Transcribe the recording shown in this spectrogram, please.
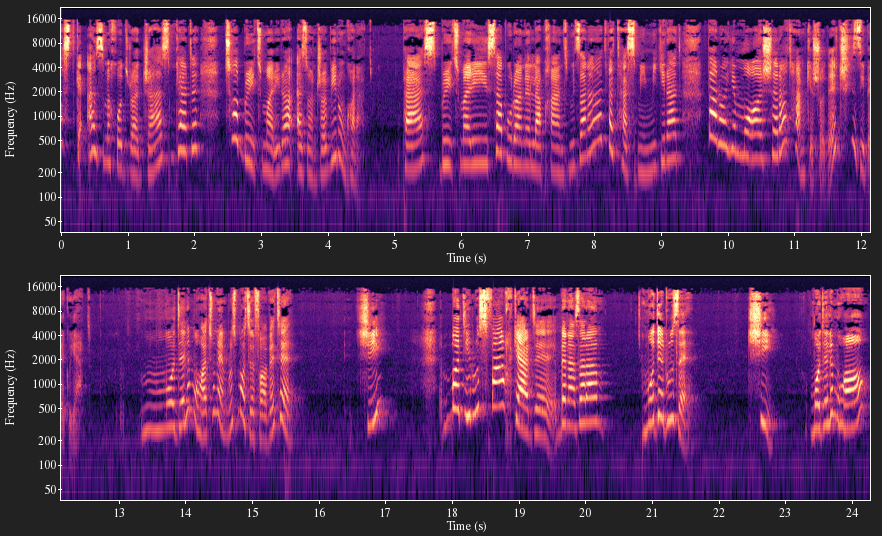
است که عزم خود را جزم کرده تا بریت ماری را از آنجا بیرون کند. پس بریت ماری صبورانه لبخند می‌زند و تصمیم می‌گیرد برای معاشرت هم که شده چیزی بگوید مدل موهاتون امروز متفاوته چی؟ با دیروز فرق کرده به نظرم مد روزه چی؟ مدل موها؟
